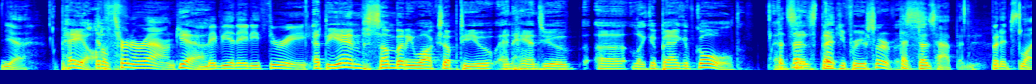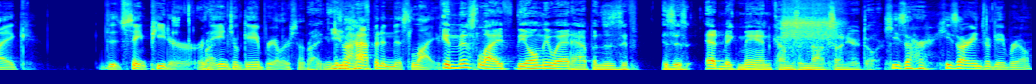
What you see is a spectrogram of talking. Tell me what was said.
Yeah. payoff. It'll turn around. Yeah. Maybe at 83. At the end, somebody walks up to you and hands you uh, like a bag of gold and That- that- says, "Thank that- you for your service." That does happen, but it's like the St. Peter or the angel Gabriel or something. Right. It You does not have- happen in this life. In this life, the only way it happens is if is if Ed McMahon comes and knocks on your door. he's our he's our angel Gabriel.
